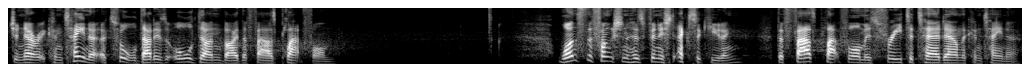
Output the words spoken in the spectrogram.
generic container at all. That is all done by the FaaS platform. Once the function has finished executing, the FaaS platform is free to tear down the container.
